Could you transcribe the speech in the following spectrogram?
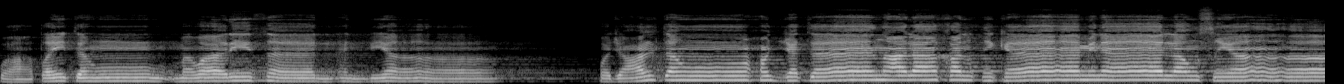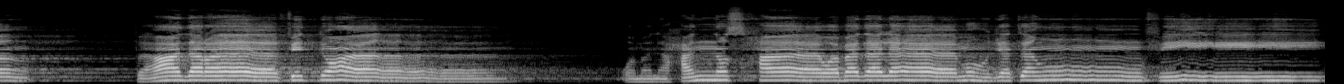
وأعطيته مواريث الأنبياء. وجعلته حجة على خلقك من الأوصياء. فأعذر في الدعاء. ومنح النصح وبذل مهجته فيك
